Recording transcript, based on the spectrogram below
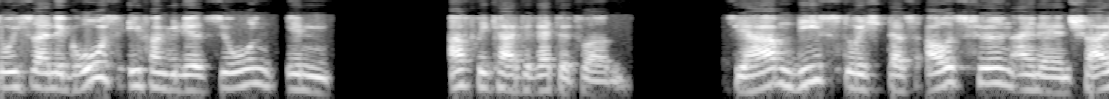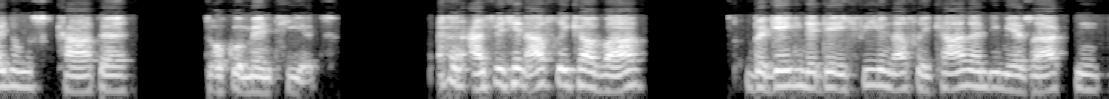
durch seine Großevangelisation in Afrika gerettet worden. Sie haben dies durch das Ausfüllen einer Entscheidungskarte dokumentiert. Als ich in Afrika war, begegnete ich vielen Afrikanern, die mir sagten,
